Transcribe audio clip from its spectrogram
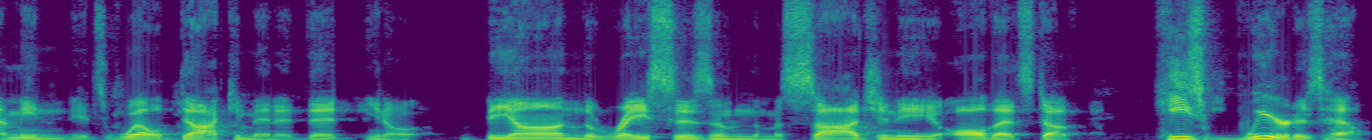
I mean, it's well documented that you know beyond the racism, the misogyny, all that stuff. He's weird as hell.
